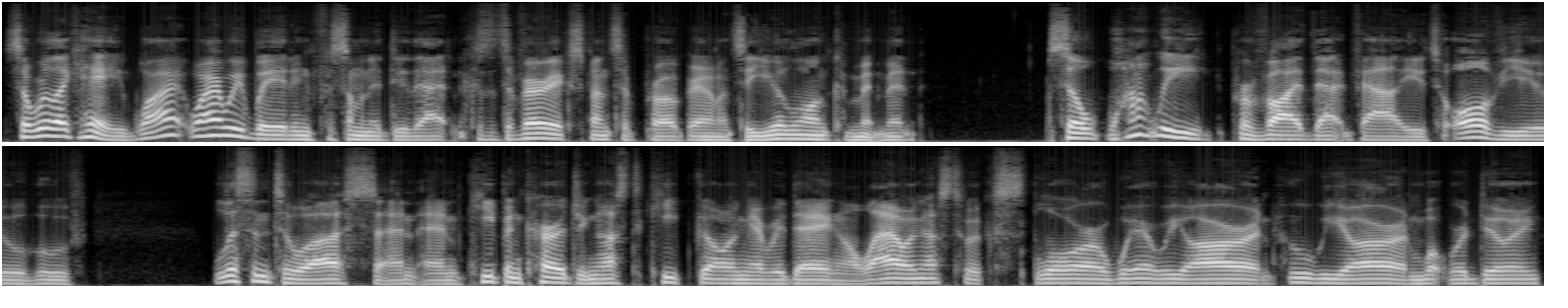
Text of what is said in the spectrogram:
So we're like, hey, why, why are we waiting for someone to do that? Because it's a very expensive program. It's a year long commitment. So why don't we provide that value to all of you who've listen to us and, and keep encouraging us to keep going every day and allowing us to explore where we are and who we are and what we're doing.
